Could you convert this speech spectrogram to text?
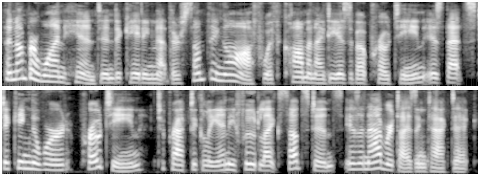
The number one hint indicating that there's something off with common ideas about protein is that sticking the word protein to practically any food like substance is an advertising tactic.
